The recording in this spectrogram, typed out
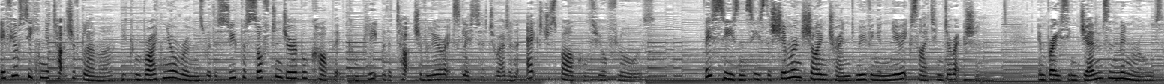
if you're seeking a touch of glamour, you can brighten your rooms with a super soft and durable carpet complete with a touch of Lurex glitter to add an extra sparkle to your floors. This season sees the shimmer and shine trend moving in a new exciting direction, embracing gems and minerals,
